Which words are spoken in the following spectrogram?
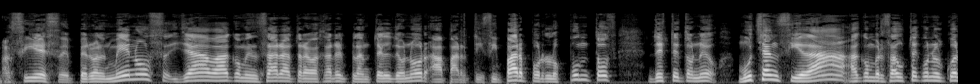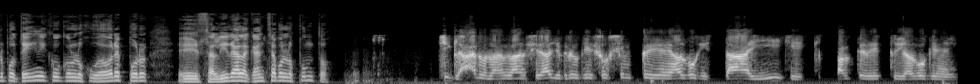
Así es, eh, pero al menos ya va a comenzar a trabajar el plantel de honor, a participar por los puntos de este torneo. ¿Mucha ansiedad ha conversado usted con el cuerpo técnico, con los jugadores por eh, salir a la cancha por los puntos? Sí, claro, la, ansiedad, yo creo que eso siempre es algo que está ahí, que, es parte de esto y algo que,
